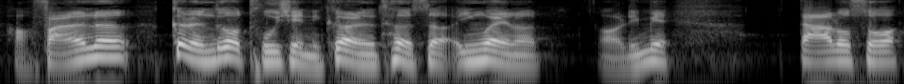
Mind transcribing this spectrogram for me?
好，反而呢，个人能够凸显你个人的特色，因为呢，哦，里面大家都说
